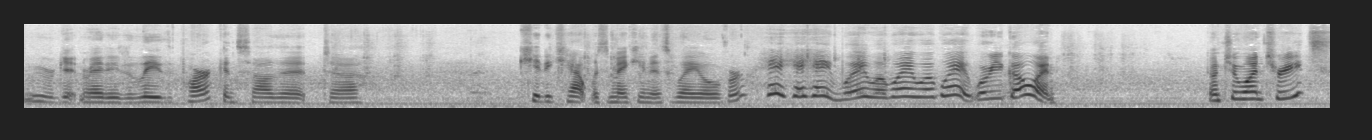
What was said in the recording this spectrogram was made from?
We were getting ready to leave the park and saw that uh, Kitty Cat was making his way over. Hey, hey, hey, wait, wait, wait, wait, wait, where are you going? Don't you want treats?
